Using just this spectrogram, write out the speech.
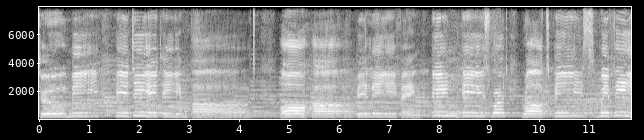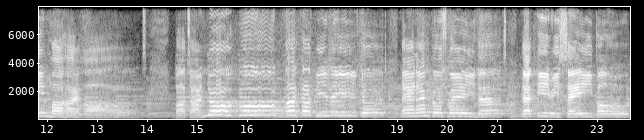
to me He did impart. Oh, how believing in His word wrought peace within my heart. But I know who I have believed it, and am persuaded that He is able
